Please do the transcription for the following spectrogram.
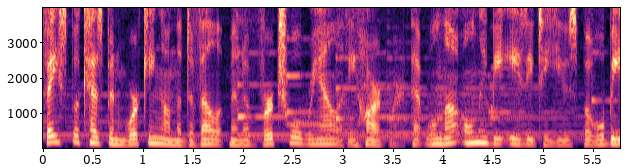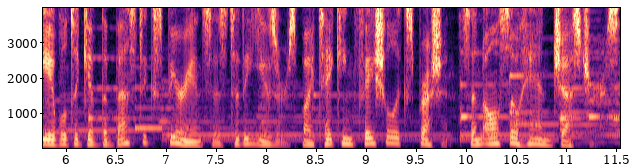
Facebook has been working on the development of virtual reality hardware that will not only be easy to use but will be able to give the best experiences to the users by taking facial expressions and also hand gestures,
